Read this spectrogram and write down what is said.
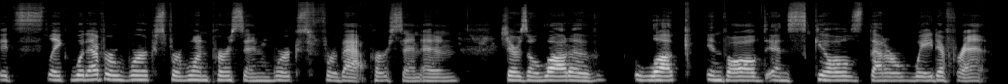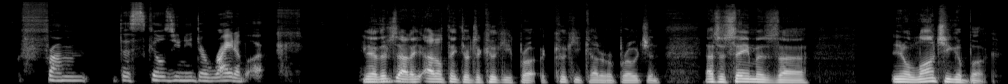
it's like whatever works for one person works for that person, and there's a lot of luck involved and skills that are way different from the skills you need to write a book. Yeah, there's not. A, I don't think there's a cookie pro, a cookie cutter approach, and that's the same as uh, you know launching a book.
